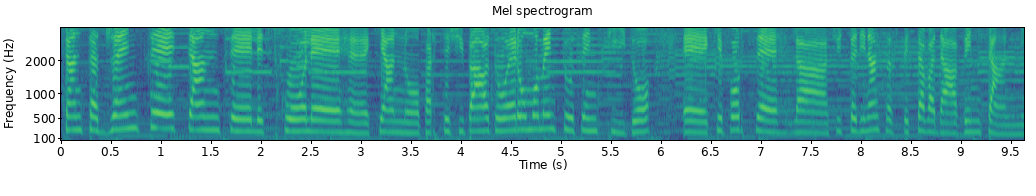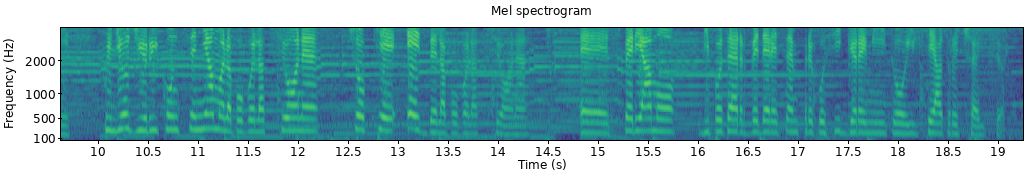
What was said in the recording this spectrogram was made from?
Tanta gente, tante le scuole eh, che hanno partecipato, era un momento sentito eh, che forse la cittadinanza aspettava da vent'anni, quindi oggi riconsegniamo alla popolazione ciò che è della popolazione. E speriamo di poter vedere sempre così gremito il Teatro Excelsior.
